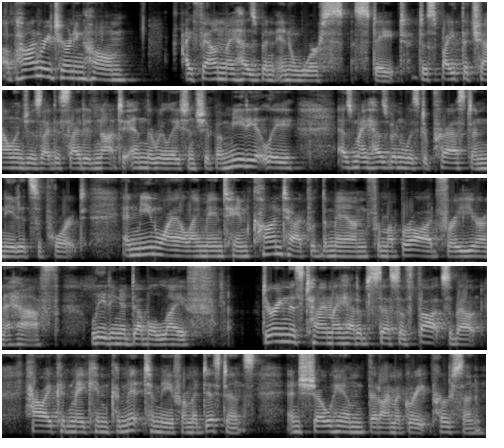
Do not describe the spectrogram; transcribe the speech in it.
Upon returning home, I found my husband in a worse state. Despite the challenges, I decided not to end the relationship immediately as my husband was depressed and needed support. And meanwhile, I maintained contact with the man from abroad for a year and a half, leading a double life. During this time, I had obsessive thoughts about how I could make him commit to me from a distance and show him that I'm a great person.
